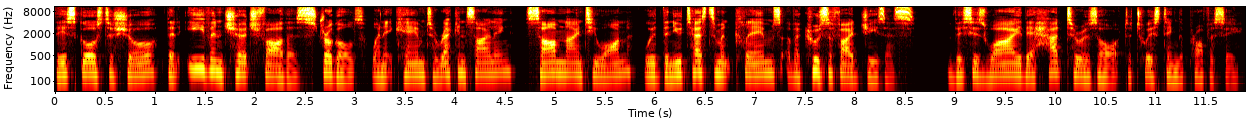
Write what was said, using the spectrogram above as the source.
This goes to show that even church fathers struggled when it came to reconciling Psalm 91 with the New Testament claims of a crucified Jesus. This is why they had to resort to twisting the prophecy.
